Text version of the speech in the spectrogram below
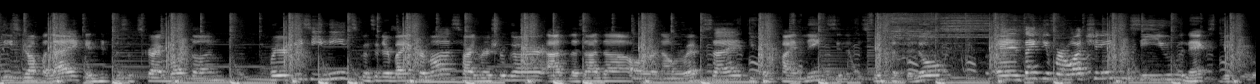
please drop a like and hit the subscribe button. For your PC needs, consider buying from us, Hardware Sugar, at Lazada, or on our website. You can find links in the description below. And thank you for watching. See you next video.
